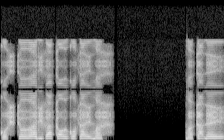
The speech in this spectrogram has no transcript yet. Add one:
ご視聴ありがとうございます。またねー。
